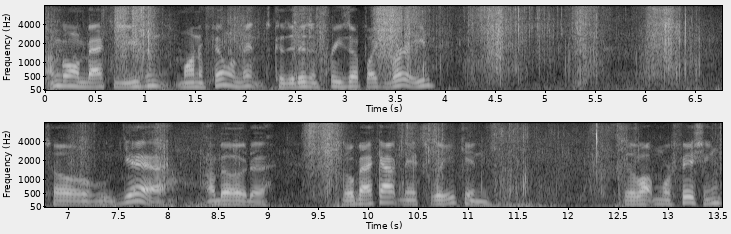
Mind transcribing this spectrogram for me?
I'm going back to using monofilament because it doesn't freeze up like braid. So, yeah, be able to go back out next week and do a lot more fishing.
